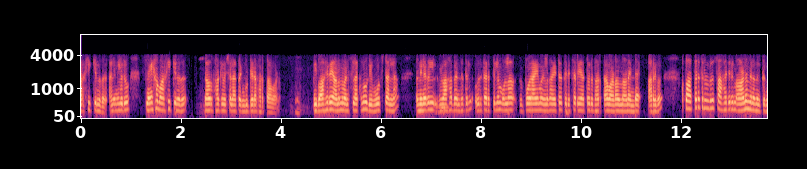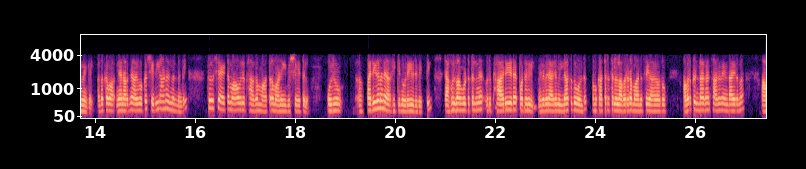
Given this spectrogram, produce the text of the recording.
അർഹിക്കുന്നത് അല്ലെങ്കിൽ ഒരു സ്നേഹം അർഹിക്കുന്നത് ദൗർഭാഗ്യവശാൽ ആ പെൺകുട്ടിയുടെ ഭർത്താവാണ്. വിവാഹിതയാണെന്ന് മനസ്സിലാക്കുന്നു ഡിവോഴ്സ്ഡ് അല്ല. നിലവിൽ വിവാഹ ബന്ധത്തിൽ ഒരു തരത്തിലും ഉള്ള പോരായ്മ ഉള്ളതായിട്ട് തിരിച്ചറിയാത്ത ഒരു ഭർത്താവാണെന്നാണ് എന്റെ അറിവ്. അപ്പൊ അത്തരത്തിലുള്ളൊരു സാഹചര്യം ആണ് നിലനിൽക്കുന്നതെങ്കിൽ അതൊക്കെ ഞാൻ അറിഞ്ഞ അറിവൊക്കെ ശരിയാണ് എന്നുണ്ടെങ്കിൽ തീർച്ചയായിട്ടും ആ ഒരു ഭാഗം മാത്രമാണ് ഈ വിഷയത്തിൽ ഒരു പരിഗണന അർഹിക്കുന്ന ഒരേ ഒരു വ്യക്തി. രാഹുൽ മാങ്കൂട്ടത്തിന് ഒരു ഭാര്യയുടെ പദവിയിൽ നിലവിൽ ആരും ഇല്ലാത്തത് കൊണ്ട് നമുക്ക് അത്തരത്തിലുള്ള അവരുടെ മാനസികാഘാതവും ഉണ്ടായിരുന്ന ആ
